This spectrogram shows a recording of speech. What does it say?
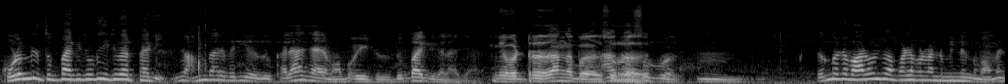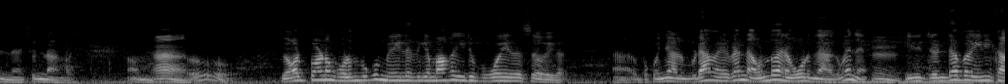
கொழும்பில் துப்பாக்கி சூடு இருவர் படி. இது அங்கார பெரிய இது கலாச்சாரமா போயிட்டு துப்பாக்கி கலாச்சாரம். இங்க வெட்டுறது அங்க சுடுறது. ம். எங்கள்கிட்ட வாழும் பள்ள பல்லாண்டு மின்னுங்குமாம என்ன? சொன்னாங்க. ஆமாம் ஓ. யாழ்ப்பாணம் கொழும்புக்கும் மேலதிகமாக இரு புகையிரத சேவைகள். இப்போ கொஞ்ச நாள் விடாமல் இருக்கிற ஒன்று தானே ஓடுனாகும் என்ன? இனி ரெண்டு அப்போ இனி க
